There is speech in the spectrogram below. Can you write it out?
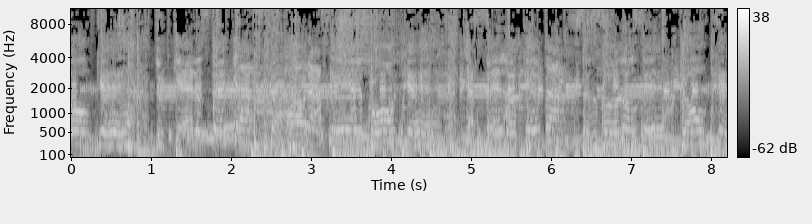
lo que tú quieres alcanzar. Ahora sé por qué, ya sé lo que pasa. Solo sé yo que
